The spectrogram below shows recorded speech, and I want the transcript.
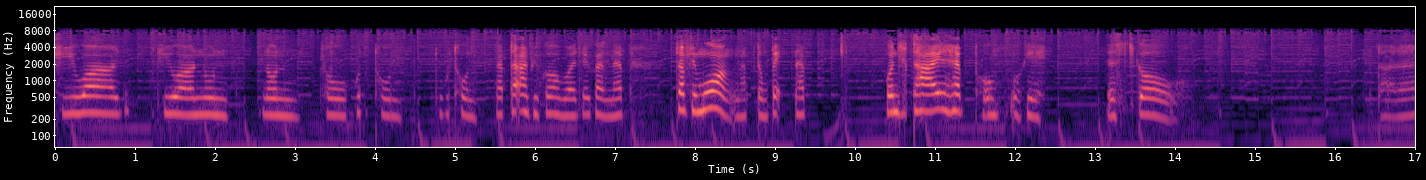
ชีวาชีวานนนนโชคุทนโชคุทนนะครับถ้าอ่านผิดก็ไว้ด้วยกันนะครับชอบสีม่วงนะครับตรงเป๊ะนะครับ คนสุดท้ายนะครับผมโอเค let's go สุดท้ายแล้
